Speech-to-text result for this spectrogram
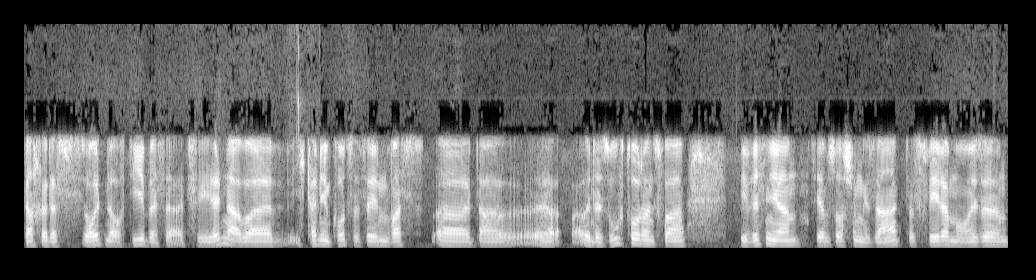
Sache, das sollten auch die besser erzählen. Aber ich kann Ihnen kurz erzählen, was äh, da äh, untersucht wurde. Und zwar, wir wissen ja, Sie haben es auch schon gesagt, dass Fledermäuse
